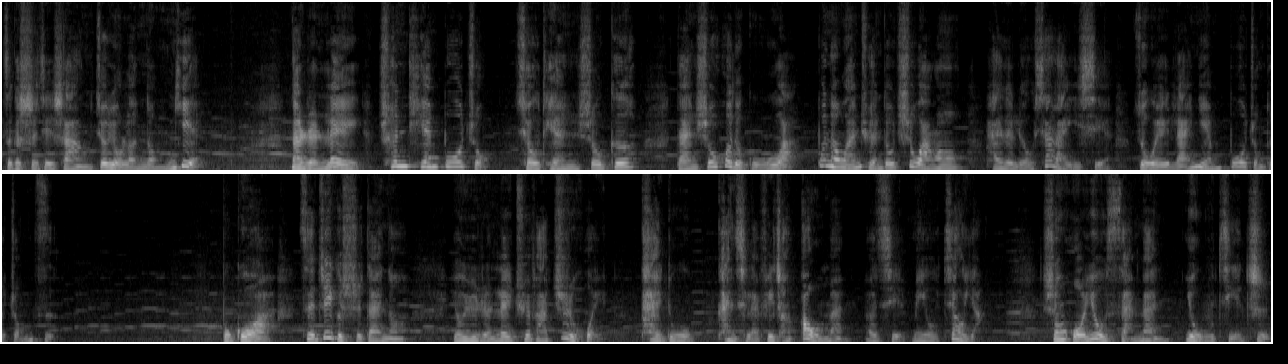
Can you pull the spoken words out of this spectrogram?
这个世界上就有了农业。那人类春天播种，秋天收割，但收获的谷物啊，不能完全都吃完哦。还得留下来一些作为来年播种的种子。不过啊，在这个时代呢，由于人类缺乏智慧，态度看起来非常傲慢，而且没有教养，生活又散漫又无节制，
